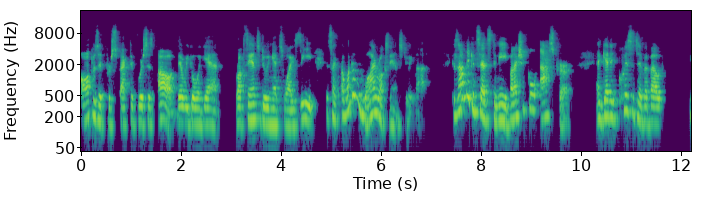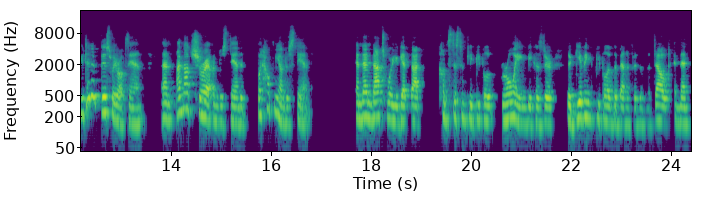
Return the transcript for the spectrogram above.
opposite perspective versus oh there we go again. Roxanne's doing xyz it's like i wonder why roxanne's doing that. Because not making sense to me but i should go ask her and get inquisitive about you did it this way roxanne and i'm not sure i understand it but help me understand and then that's where you get that consistently people growing because they're they're giving people the benefit of the doubt and then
